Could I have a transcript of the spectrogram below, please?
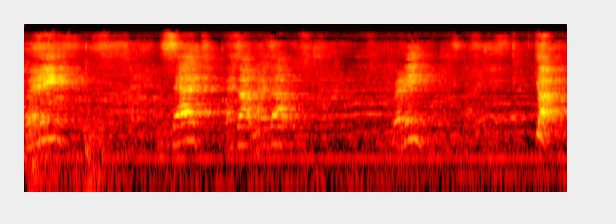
Ready? Set. Hands up, hands up. Ready? Go.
